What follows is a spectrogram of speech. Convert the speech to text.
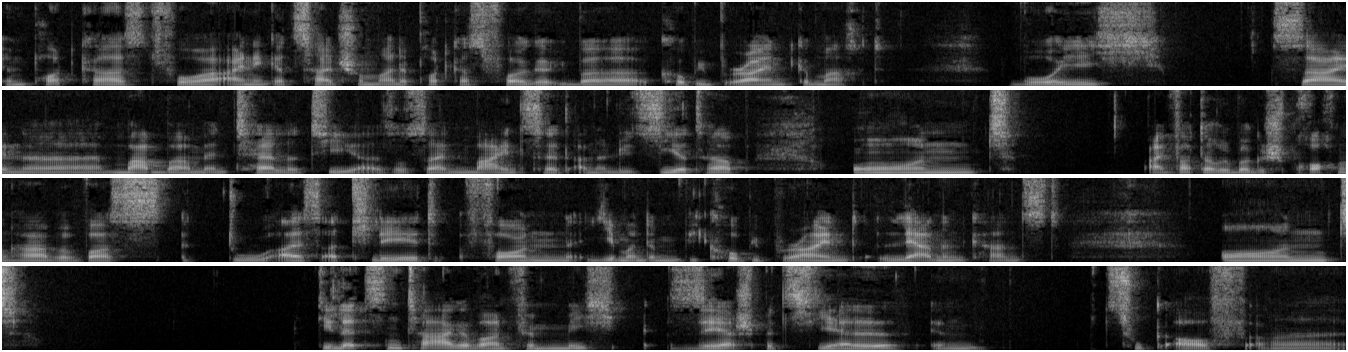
im Podcast vor einiger Zeit schon mal eine Podcast-Folge über Kobe Bryant gemacht, wo ich seine Mamba-Mentality, also sein Mindset analysiert habe und einfach darüber gesprochen habe, was du als Athlet von jemandem wie Kobe Bryant lernen kannst. Und die letzten Tage waren für mich sehr speziell im Bezug auf äh,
